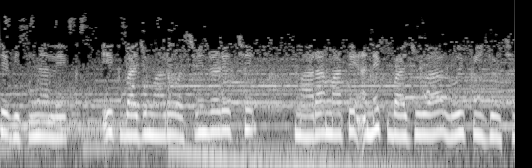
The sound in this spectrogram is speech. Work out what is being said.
છે વિધિના લેખ એક બાજુ મારો અશ્વિન રડે છે. મારા માટે અનેક બાજુ આ લોહી પીજો છે.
